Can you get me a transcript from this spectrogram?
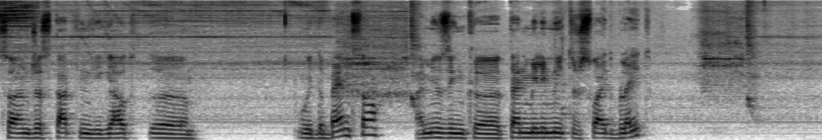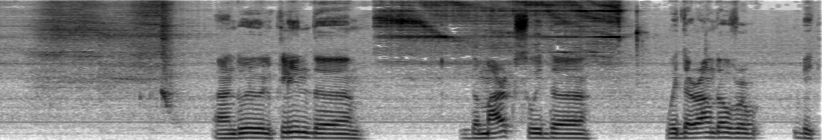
so I'm just cutting it out uh, with the band saw I'm using uh, 10 millimeters wide blade and we will clean the the marks with the with the round over bit.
